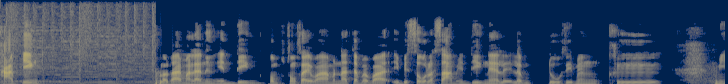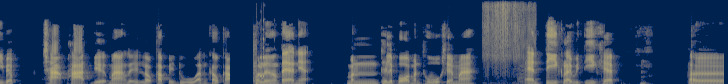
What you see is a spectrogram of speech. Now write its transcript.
ขามจริง เราได้มาแล้วหนึ่ง ending ผมสงสัยว่ามันน่าจะแบบว่าอีพิโซดละสาม ending แน่เลย แล้วดูสิม่งคือมีแบบฉากพลาดเยอะมากเลย เรากลับไปดูอันเก่าๆพอเริ่มตั้งแต่อันเนี้ย มันเทเลพอร์ตมันถูกใช่ไหม anti gravity cap เอ่อ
